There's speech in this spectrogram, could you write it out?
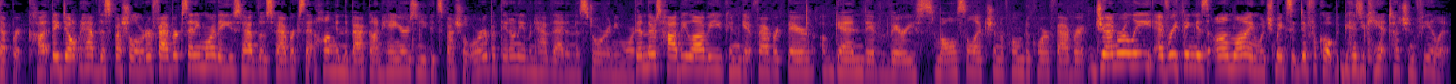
separate cut. They don't have the special order fabrics anymore. They used to have those fabrics that hung in the back on hangers and you could special order, but they don't even have that in the store anymore. Then there's Hobby Lobby. You can get fabric there. Again, they have a very small selection of home decor fabric. Generally, everything is online, which makes it difficult because you can't touch and feel it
